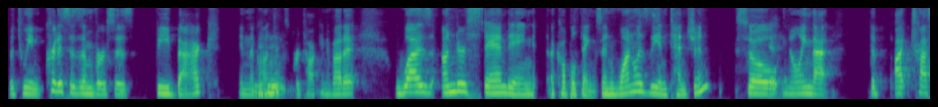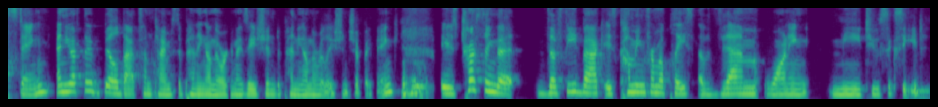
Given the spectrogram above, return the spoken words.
between criticism versus feedback in the mm-hmm. context we're talking about it was understanding a couple things. And one was the intention. So yes. knowing that the uh, trusting and you have to build that sometimes depending on the organization depending on the relationship i think mm-hmm. is trusting that the feedback is coming from a place of them wanting me to succeed.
